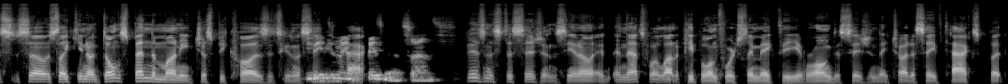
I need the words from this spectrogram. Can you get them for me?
So it's like you know don't spend the money just because it's gonna save you tax. business sense. Business decisions you know and, and that's what a lot of people unfortunately make the wrong decision. They try to save tax, but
